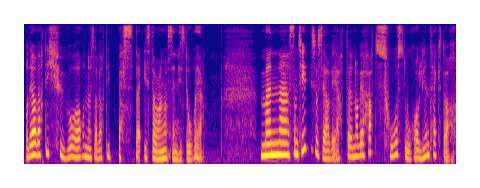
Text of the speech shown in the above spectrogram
Og det har vært de 20 årene som har vært de beste i Stavanger sin historie. Men uh, samtidig så ser vi at uh, når vi har hatt så store oljeinntekter,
